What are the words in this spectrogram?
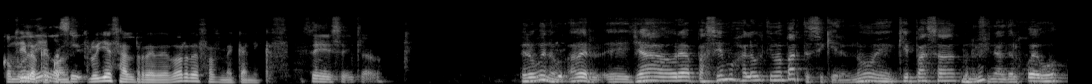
como sí, lo que construyes alrededor de esas mecánicas. Sí, sí, claro. Pero bueno, a ver, eh, ya ahora pasemos a la última parte, si quieren, ¿no? Eh, ¿Qué pasa con el final del juego?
